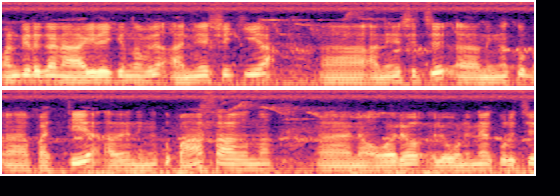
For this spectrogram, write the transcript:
വണ്ടി എടുക്കാൻ ആഗ്രഹിക്കുന്നവർ അന്വേഷിക്കുക അന്വേഷിച്ച് നിങ്ങൾക്ക് പറ്റിയ അതായത് നിങ്ങൾക്ക് പാസ്സാകുന്ന ഓരോ ലോണിനെ കുറിച്ച്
